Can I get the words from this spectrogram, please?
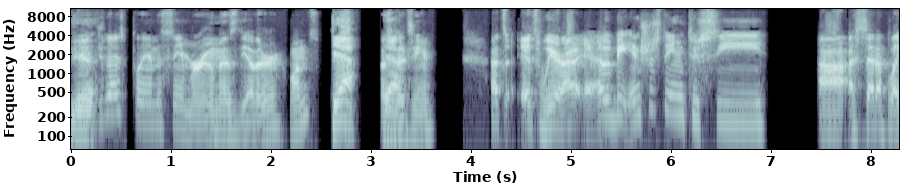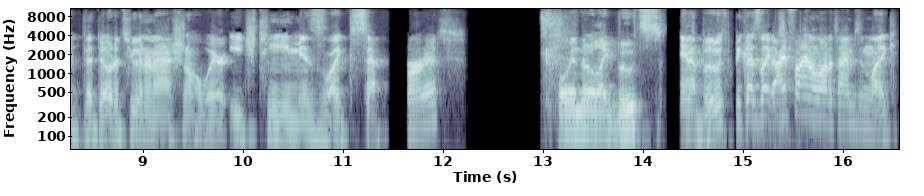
Yeah. did you guys play in the same room as the other ones? Yeah. As Yeah. their team? That's it's weird. I, it would be interesting to see uh, a setup like the Dota 2 International where each team is like separate. Oh, in their like booths. in a booth? Because like I find a lot of times in like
